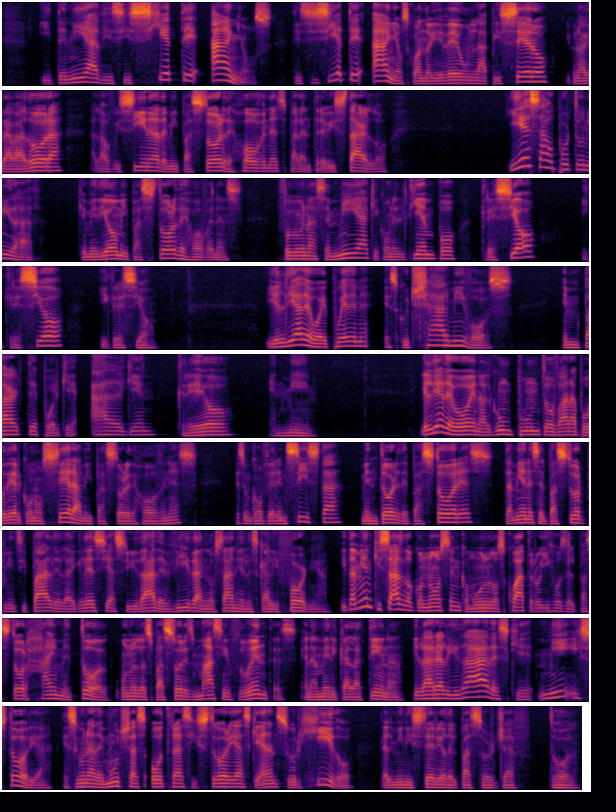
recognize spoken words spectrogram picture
y tenía 17 años, 17 años cuando llevé un lapicero y una grabadora a la oficina de mi pastor de jóvenes para entrevistarlo. Y esa oportunidad que me dio mi pastor de jóvenes fue una semilla que con el tiempo creció y creció y creció. Y el día de hoy pueden escuchar mi voz en parte porque alguien creó en mí. Y el día de hoy en algún punto van a poder conocer a mi pastor de jóvenes. Es un conferencista, mentor de pastores, también es el pastor principal de la iglesia Ciudad de Vida en Los Ángeles, California. Y también quizás lo conocen como uno de los cuatro hijos del pastor Jaime Toll, uno de los pastores más influentes en América Latina. Y la realidad es que mi historia es una de muchas otras historias que han surgido del ministerio del pastor Jeff Toll.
